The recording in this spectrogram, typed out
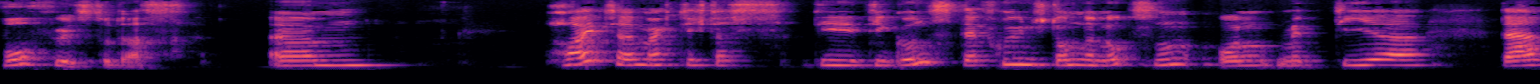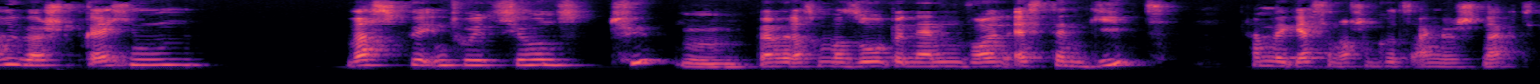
wo fühlst du das? Ähm, heute möchte ich das, die, die Gunst der frühen Stunde nutzen und mit dir darüber sprechen, was für Intuitionstypen, wenn wir das mal so benennen wollen, es denn gibt. Haben wir gestern auch schon kurz angeschnackt.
